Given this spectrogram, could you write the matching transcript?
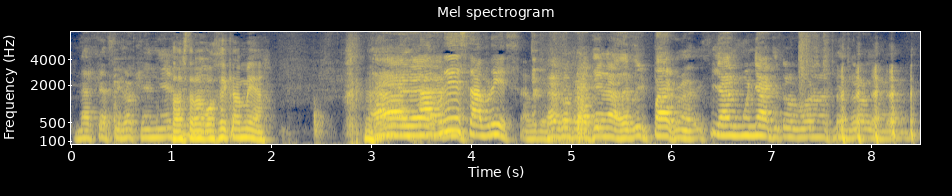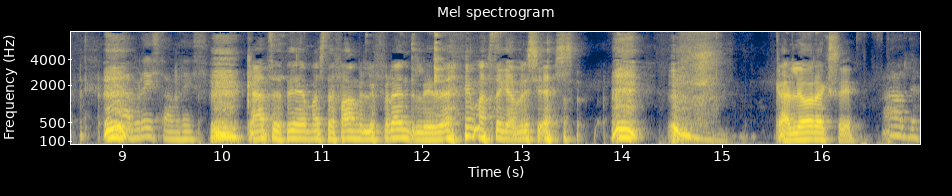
Να σε φιλοξενήσουμε. Θα στραβωθεί καμία. Άρα, Θα βρεις, θα βρεις, θα βρεις. Θα έχω προτείνω, δεν υπάρχουν. Χιλιάδες μουνιά και το μπορούν στην τρόγια. Θα βρεις, θα βρεις. Κάτσε θεία, είμαστε family friendly, δεν είμαστε για βρυσιές. Καλή όρεξη. Άντε.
